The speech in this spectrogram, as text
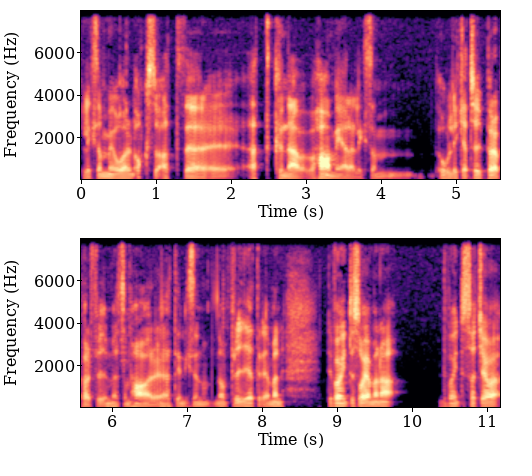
liksom med åren också, att, eh, att kunna ha mera liksom olika typer av parfymer Mm. som har, att det är liksom någon frihet i det. Men det var ju inte så, jag menar, det var inte så att jag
